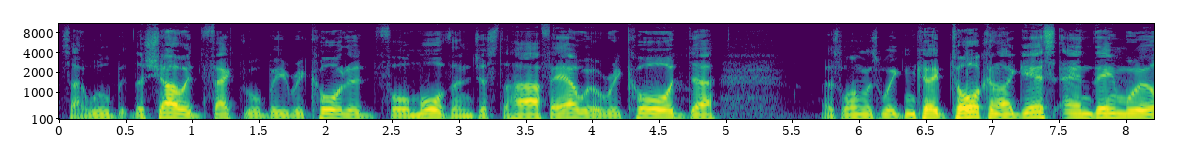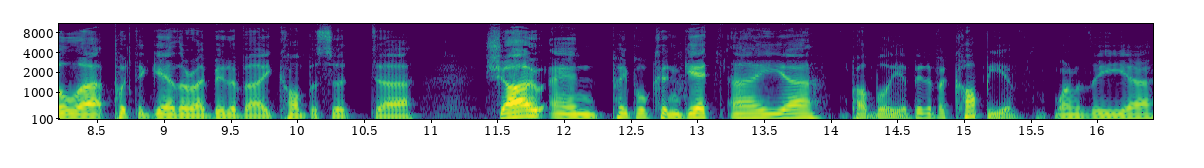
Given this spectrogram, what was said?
So we'll be, the show, in fact, will be recorded for more than just a half hour. We'll record uh, as long as we can keep talking, I guess, and then we'll uh, put together a bit of a composite uh, show, and people can get a uh, probably a bit of a copy of one of the uh,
